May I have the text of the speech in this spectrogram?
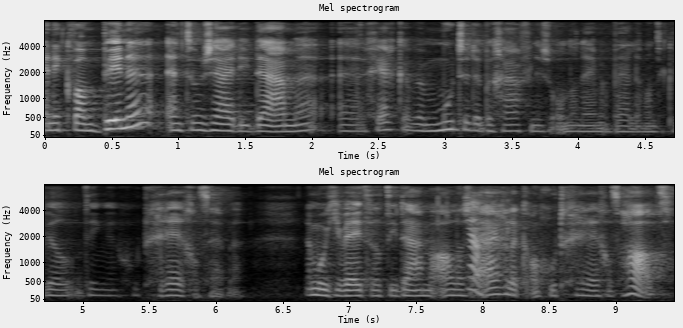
En ik kwam binnen en toen zei die dame, eh Gerke, we moeten de begrafenisondernemer bellen, want ik wil dingen goed geregeld hebben. Dan moet je weten dat die dame alles Ja. eigenlijk al goed geregeld had.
